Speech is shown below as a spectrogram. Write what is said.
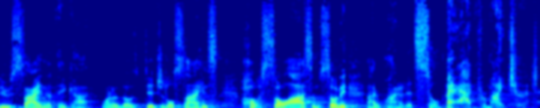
new sign that they got, one of those digital signs. Oh, so awesome, so neat. I wanted it so bad for my church.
